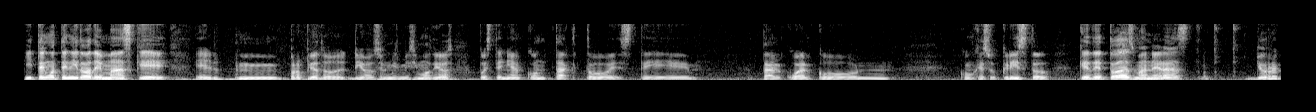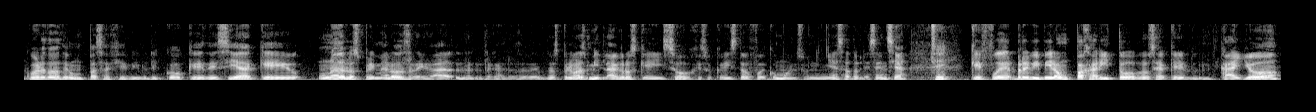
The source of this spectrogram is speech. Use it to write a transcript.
Y tengo entendido además que el mm, propio Dios, el mismísimo Dios, pues tenía contacto, este, tal cual con, con Jesucristo, que de todas maneras, yo recuerdo de un pasaje bíblico que decía que uno de los primeros rega- regalos, los primeros milagros que hizo Jesucristo fue como en su niñez, adolescencia, Sí. que fue revivir a un pajarito, o sea, que cayó,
